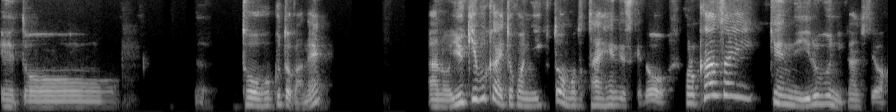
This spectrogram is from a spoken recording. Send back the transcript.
えっ、ー、と東北とかねあの雪深いところに行くともっと大変ですけどこの関西圏にいる分に関しては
